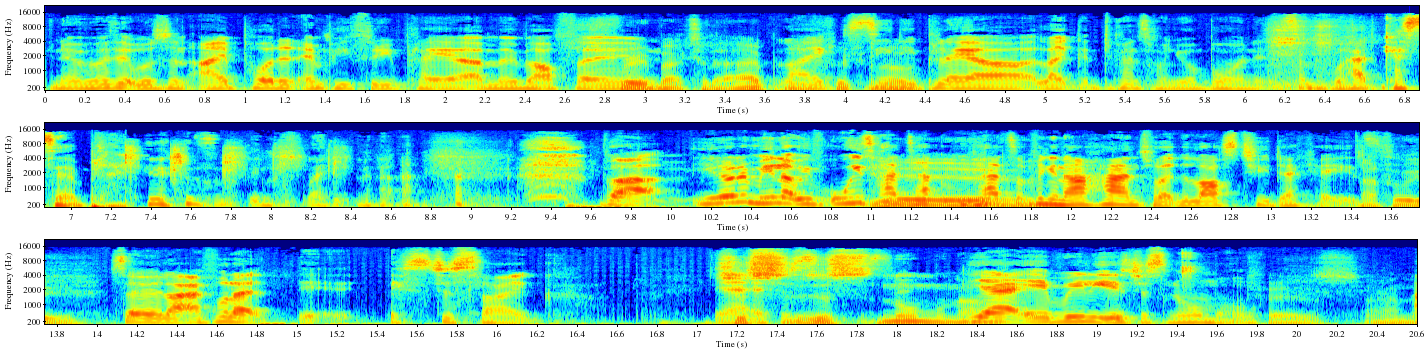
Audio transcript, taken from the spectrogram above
you know, whether it was an iPod, an MP3 player, a mobile phone, Throw it back to the iPod. like CD out. player, like it depends on when you were born. Some people had cassette players and things like that. But you know what I mean? Like we've always had to, we've had something in our hands for like the last two decades. I feel you. So like I feel like it, it's just like yeah, just, it's just normal now. yeah, it really is just normal. Fairs, I understand.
